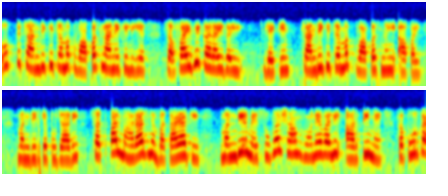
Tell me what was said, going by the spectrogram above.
उक्त चांदी की चमक वापस लाने के लिए सफ़ाई भी कराई गई, लेकिन चांदी की चमक वापस नहीं आ पाई। मंदिर के पुजारी सतपाल महाराज ने बताया कि मंदिर में सुबह शाम होने वाली आरती में कपूर का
